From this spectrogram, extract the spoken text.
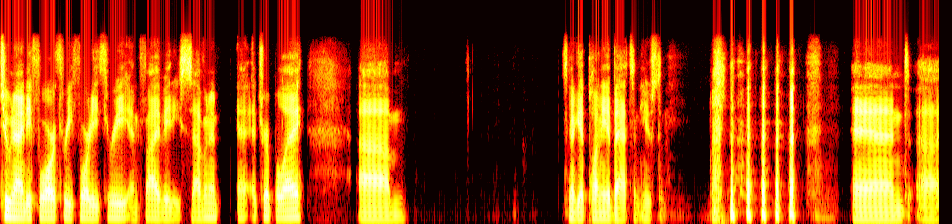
294, 343, and 587 at, at AAA. Um, he's going to get plenty of bats in Houston. and uh,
